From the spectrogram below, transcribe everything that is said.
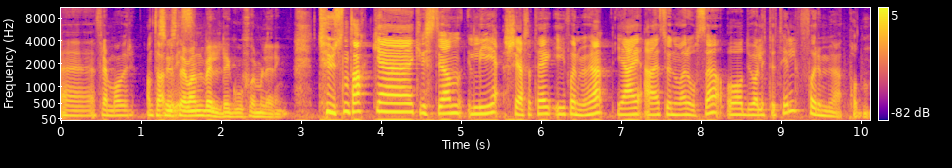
eh, fremover. antageligvis. Jeg syns det var en veldig god formulering. Tusen takk, eh, Christian Lie, sjefstrateg i Formue. Jeg er Sunniva Rose, og du har lyttet til Formuepodden.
